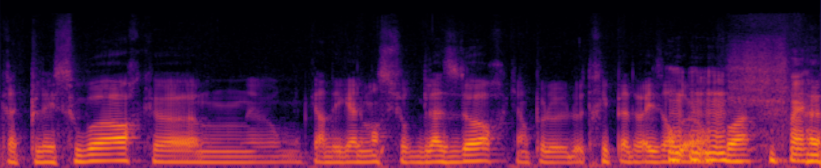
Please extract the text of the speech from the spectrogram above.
Great Place to Work. Euh, on regarde également sur Glassdoor, qui est un peu le, trip TripAdvisor de mm, mm, mm. l'emploi, euh,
